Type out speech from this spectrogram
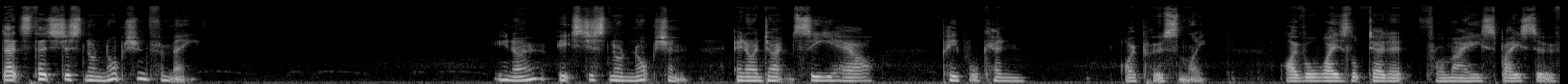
That's that's just not an option for me. You know, it's just not an option. And I don't see how people can I personally I've always looked at it from a space of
